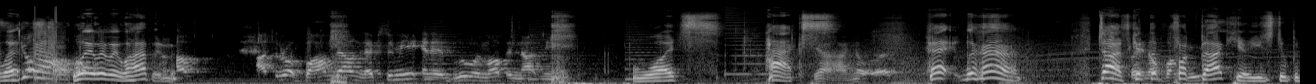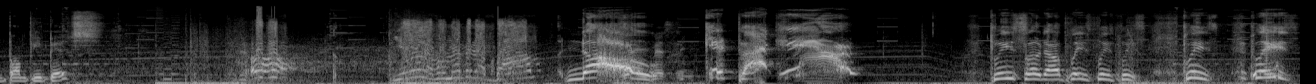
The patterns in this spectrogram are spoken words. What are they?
what? go! Wait, wait, wait! What happened? I threw a bomb down next to me and it blew him up and not me. What? Hacks. Yeah, I know, right? Hey, huh? Josh, Wait, get no the fuck back here, you stupid bumpy bitch. Oh! Yeah, remember that bomb? No! Get back here! Please slow down, please, please, please, please, please,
